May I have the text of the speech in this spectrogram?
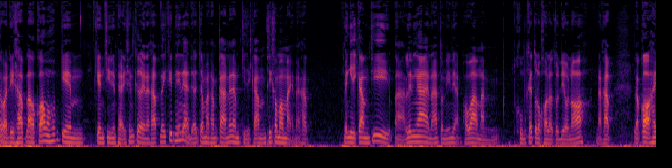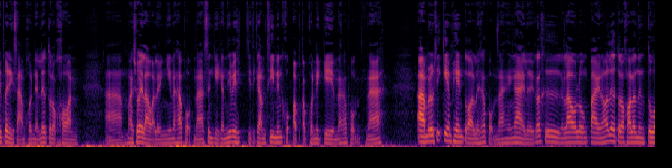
สวัสดีครับ เราก็มาพบเกมเกมจีนแพกเช่นเคยนะครับ ในคลิปนี้เนี่ยเดี๋ยวจะมาทำการแนะนำกิจกรรมที่เข้ามาใหม่นะครับ เป็นกิจกรรมที่เล่นง่ายนะตัวนี้เนี่ยเพราะว่ามันคุมแค่ตัวละครเราตัวเดียวเนาะนะครับ แล้วก็ให้เพื่อนอีก 3 คนเนี่ยเลือกตัวละครมาช่วยเราอะไรอย่างนี้นะครับผมนะซึ่งกิจกรรมนี้เป็นกิจกรรมที่เน้นออปกับคนในเกมนะครับผมนะ อ่ามาดูที่เกมเพนก่อนเลยครับผมนะง่ายๆเลยก็คือเราลงไปเนาะเลือกตัวละครละหนึ่งตัว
